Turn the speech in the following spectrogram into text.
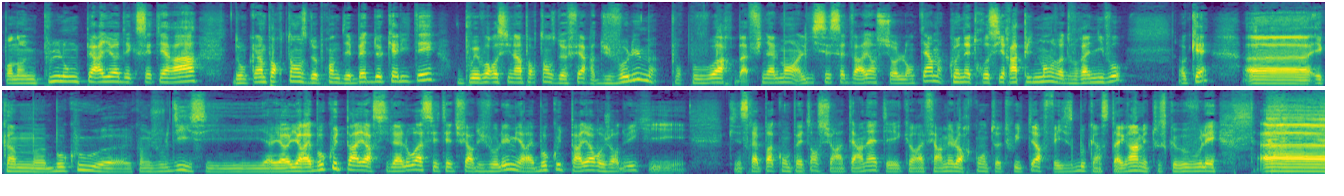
pendant une plus longue période, etc. Donc l'importance de prendre des bêtes de qualité. Vous pouvez voir aussi l'importance de faire du volume pour pouvoir bah, finalement lisser cette variance sur le long terme, connaître aussi rapidement votre vrai niveau. Ok? Euh, Et comme beaucoup, euh, comme je vous le dis, il y, y, aurait beaucoup de parieurs. Si la loi c'était de faire du volume, il y aurait beaucoup de parieurs aujourd'hui qui qui ne seraient pas compétents sur Internet et qui auraient fermé leur compte Twitter, Facebook, Instagram et tout ce que vous voulez. Euh,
